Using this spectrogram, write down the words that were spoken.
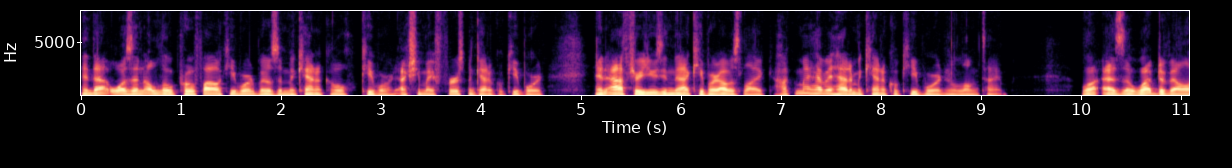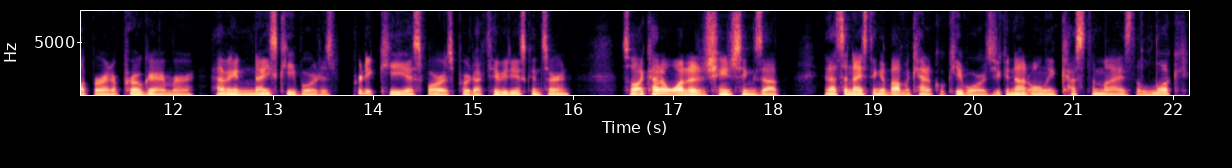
and that wasn't a low profile keyboard, but it was a mechanical keyboard, actually my first mechanical keyboard. And after using that keyboard, I was like, how come I haven't had a mechanical keyboard in a long time? Well, as a web developer and a programmer, having a nice keyboard is pretty key as far as productivity is concerned. So I kind of wanted to change things up. And that's a nice thing about mechanical keyboards. You can not only customize the look,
